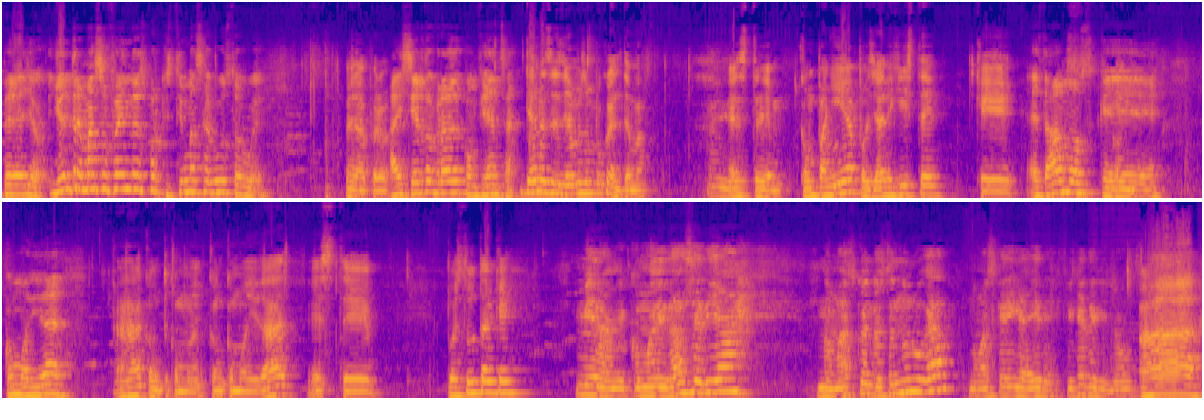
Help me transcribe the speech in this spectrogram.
Pero yo, yo entre más ofendo es porque estoy más a gusto, güey. Mira, pero Hay cierto grado de confianza. ya nos desviamos un poco del tema. Este, compañía, pues ya dijiste que, Estábamos que... Comodidad. ajá, con, tu como- con comodidad. Este, pues tú, tanque. Mira, mi comodidad sería... Nomás cuando esté en un lugar, nomás que haya aire. Fíjate que yo... Ah,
